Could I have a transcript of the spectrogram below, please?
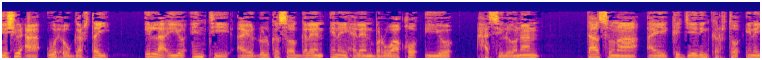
Yeshuuca wuxuu gartay ilaa iyo intii ay dhulka soo galeen inay heleen barwaaqo iyo xasiloonaan taasuna ay ka jeedin karto inay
